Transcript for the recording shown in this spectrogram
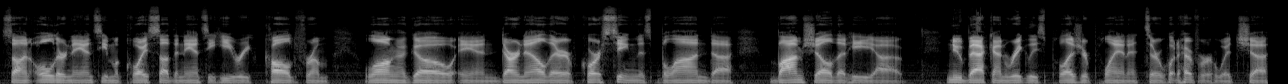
saw an older Nancy. McCoy saw the Nancy he recalled from long ago, and Darnell there, of course, seeing this blonde uh, bombshell that he uh, knew back on Wrigley's Pleasure Planet or whatever, which uh,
